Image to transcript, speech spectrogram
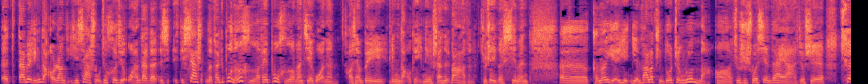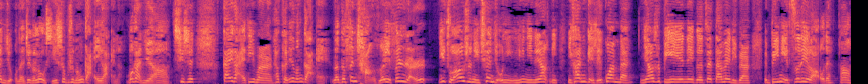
呃，单位领导让底下下属就喝酒啊，但但下属呢他就不能喝，他也不喝，完结果呢好像被领导给那个扇嘴巴子了。就这个新闻，呃，可能也引引发了挺多争论吧。啊，就是说现在呀，就是劝酒呢这个陋习是不是能改一改了？我感觉啊，其实该改的地方他肯定能改，那他分场合也分人儿。你主要是你劝酒，你你你让你你看你给谁灌呗？你要是比那个在单位里边比你资历老的啊，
